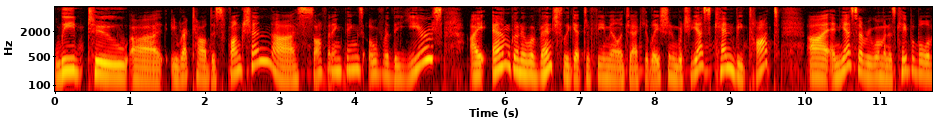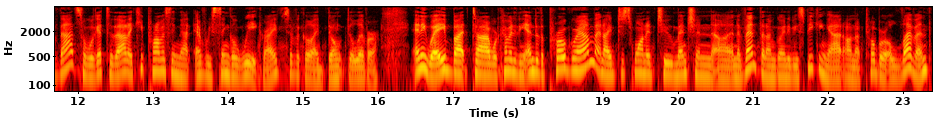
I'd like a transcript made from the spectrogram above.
lead to uh, erectile dysfunction, uh, softening things over the years. I am going to eventually get to female ejaculation, which, yes, can be taught. Uh, and yes, every woman is capable of that. So we'll get to that. I keep promising that every single week, right? Typically, I don't deliver. Anyway, but uh, we're coming to the end of the program, and I just wanted to mention uh, an event that I'm going to be speaking at on October 11th.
